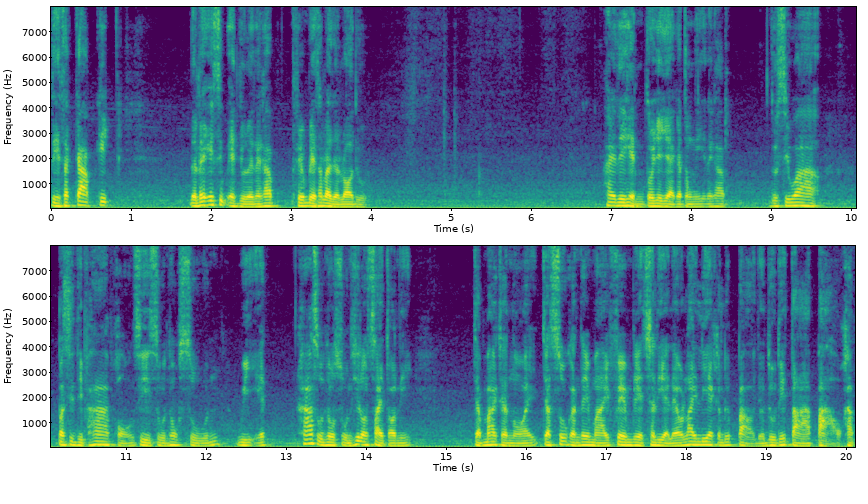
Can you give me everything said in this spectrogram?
ตีสัก9 g b เดี๋ยวได้ X11 อยู่เลยนะครับเฟรมเรทเท่าไหร่เดี๋ยวรอดู ให้ได้เห็นตัวใหญ่ๆกันตรงนี้นะครับ ดูซิว่าประสิทธิภาพของ 4060 vs 5060 ที่เราใส่ตอนนี้จะมากจะน้อยจะสู้กันได้ไหมเฟรมเรทเฉลี่ยแล้วไล่เรียกกันหรือเปล่า เดี๋ยวดูด้วยตาเปล่าครับ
